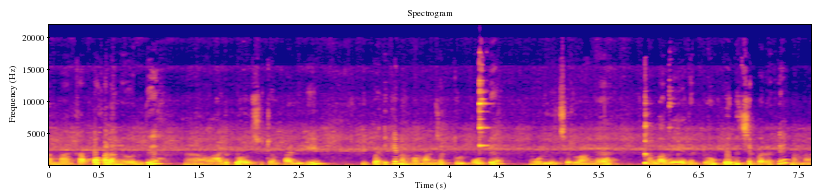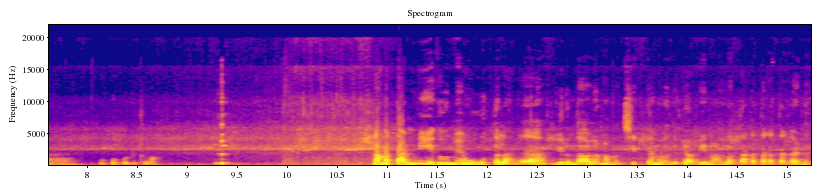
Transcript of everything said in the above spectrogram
நம்ம கப்பக்கிழங்கு வந்து அடுப்பில் வச்சுட்டோம் கழுவி. இப்போதைக்கு நம்ம மஞ்சள் தூள் போட்டு மூடி வச்சிடலாங்க. நல்லா வேகட்டும். கொதித்த பிறகு நம்ம உப்பு போட்டுக்கலாம். நம்ம தண்ணி எதுவுமே ஊற்றலைங்க இருந்தாலும் நம்ம சிக்கன் வந்துட்டு அப்படியே நல்லா தக தக தகன்னு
